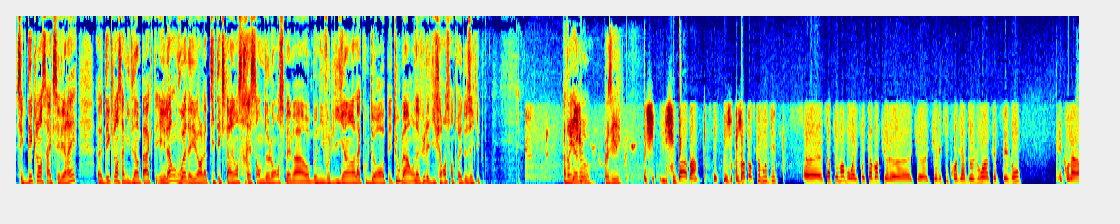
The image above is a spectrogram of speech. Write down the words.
C'est que dès que Lens a accéléré, dès que Lens a mis de l'impact, et là on voit d'ailleurs la petite expérience récente de Lens, même au bon niveau de Ligue 1, la Coupe d'Europe et tout, bah, on a vu la différence entre les deux équipes. Adriano, vas-y. Je, suis pas. Enfin, j'entends ce que vous dites. Euh, simplement, bon, il faut savoir que le- que, que l'équipe revient de loin cette saison et qu'on a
